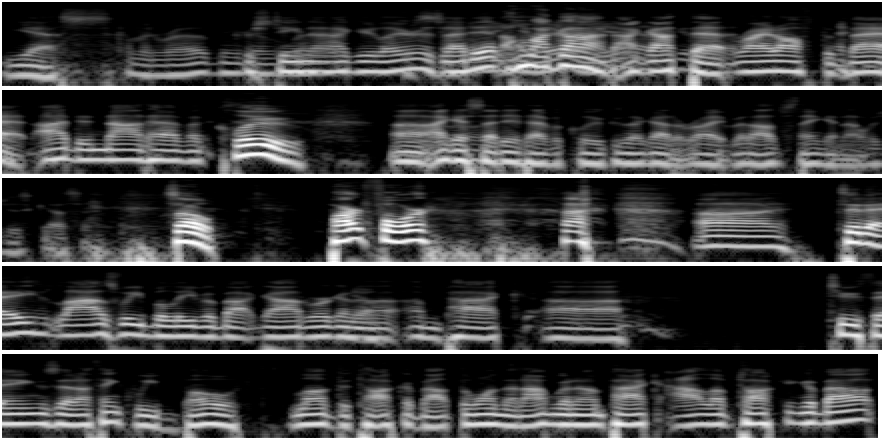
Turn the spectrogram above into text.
Yes. come and rub me. Christina rub. Aguilera, is that it? Christina Oh my God, yeah, I got at that, right off the bat. I did not have a clue. Uh, I guess I did have a clue because I got it right, but I was thinking I was just guessing. So, part four uh, today, lies we believe about God. We're going to unpack uh, two things that I think we both love to talk about. The one that I'm going to unpack, I love talking about.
